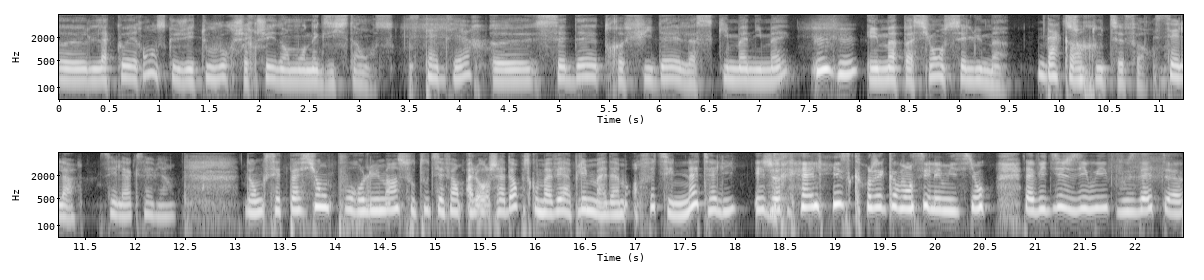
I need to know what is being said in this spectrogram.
euh, la cohérence que j'ai toujours cherchée dans mon existence. C'est-à-dire euh, C'est d'être fidèle à ce qui m'animait, mhm. et ma passion, c'est l'humain. D'accord. Sous toutes ses formes. C'est là, c'est là que ça vient. Donc cette passion pour l'humain sous toutes ses formes. Alors j'adore parce qu'on m'avait appelé Madame. En fait c'est Nathalie et je réalise quand j'ai commencé l'émission, d'habitude je dis oui vous êtes euh,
